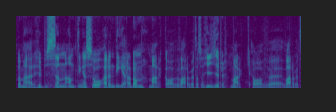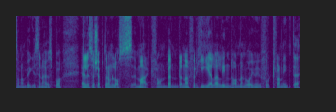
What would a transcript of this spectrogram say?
de här husen. Antingen så arrenderar de mark av varvet, alltså hyr mark av eh, varvet som de bygger sina hus på. Eller så köpte de loss mark från bönderna, för hela Lindholmen var ju fortfarande inte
